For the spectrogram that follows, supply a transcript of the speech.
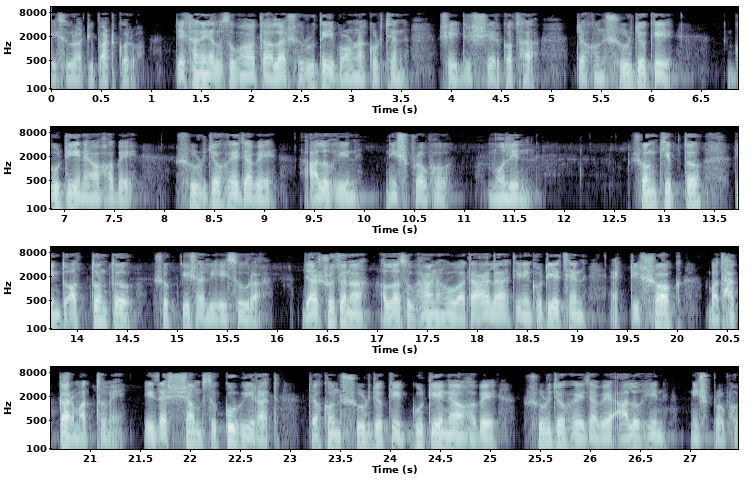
এই সুরাটি পাঠ করো। যেখানে আল্লাহ শুরুতেই বর্ণনা করছেন সেই দৃশ্যের কথা। যখন সূর্যকে গুটিয়ে নেওয়া হবে, সূর্য হয়ে যাবে আলোহীন, নিষ্প্রভ, মলিন, সংক্ষিপ্ত কিন্তু অত্যন্ত শক্তিশালী এই সূরা, যার সূচনা আল্লাহ সুবহানাহু ওয়া তাআলা তিনি ঘটিয়েছেন একটি শখ বা ধাক্কার মাধ্যমে। ইজা শামসু কুবিরাত যখন সূর্যকে গুটিয়ে নেওয়া হবে, সূর্য হয়ে যাবে আলোহীন, নিষ্প্রভ।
